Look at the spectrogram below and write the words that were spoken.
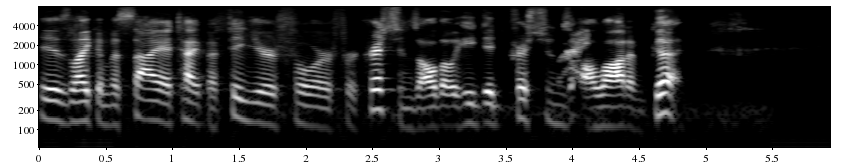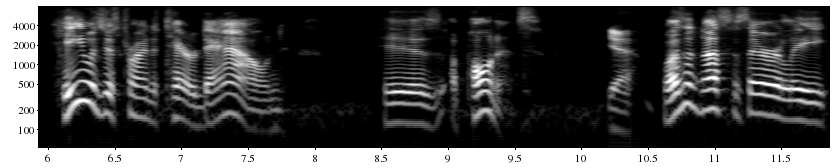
is like a messiah type of figure for for Christians, although he did Christians a lot of good. He was just trying to tear down his opponents. Yeah. wasn't necessarily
